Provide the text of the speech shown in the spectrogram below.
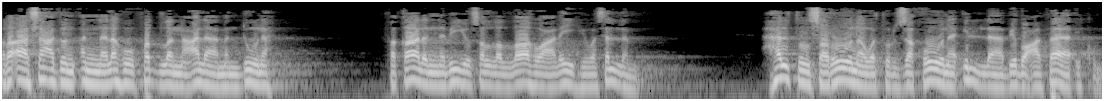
رأى سعد أن له فضلا على من دونه فقال النبي صلى الله عليه وسلم هل تنصرون وترزقون إلا بضعفائكم؟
